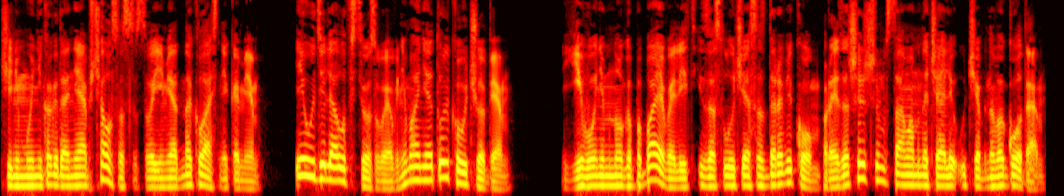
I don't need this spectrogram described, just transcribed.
Чиньму никогда не общался со своими одноклассниками и уделял все свое внимание только учебе. Его немного побаивались из-за случая со здоровяком, произошедшим в самом начале учебного года,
